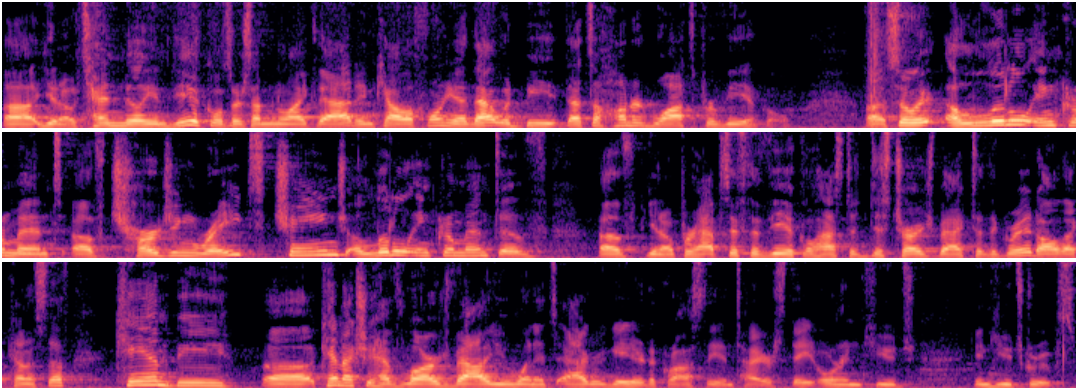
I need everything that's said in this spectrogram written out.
uh, you know 10 million vehicles or something like that in California, that would be that's 100 watts per vehicle. Uh, so it, a little increment of charging rate change, a little increment of, of, you know, perhaps if the vehicle has to discharge back to the grid, all that kind of stuff, can be, uh, can actually have large value when it's aggregated across the entire state or in huge, in huge groups.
